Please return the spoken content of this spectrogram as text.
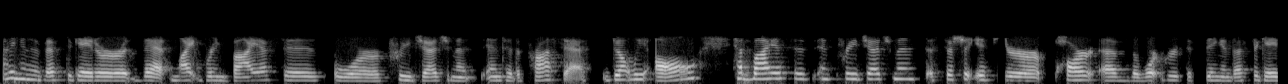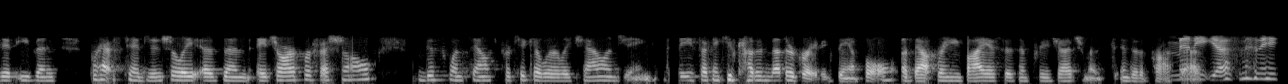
having an investigator that might bring biases or prejudgments into the process. Don't we all have biases and prejudgments, especially if you're part of the work group that's being investigated, even perhaps tangentially as an HR professional? This one sounds particularly challenging. Denise, I think you've got another great example about bringing biases and prejudgments into the process. Many, yes, many,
